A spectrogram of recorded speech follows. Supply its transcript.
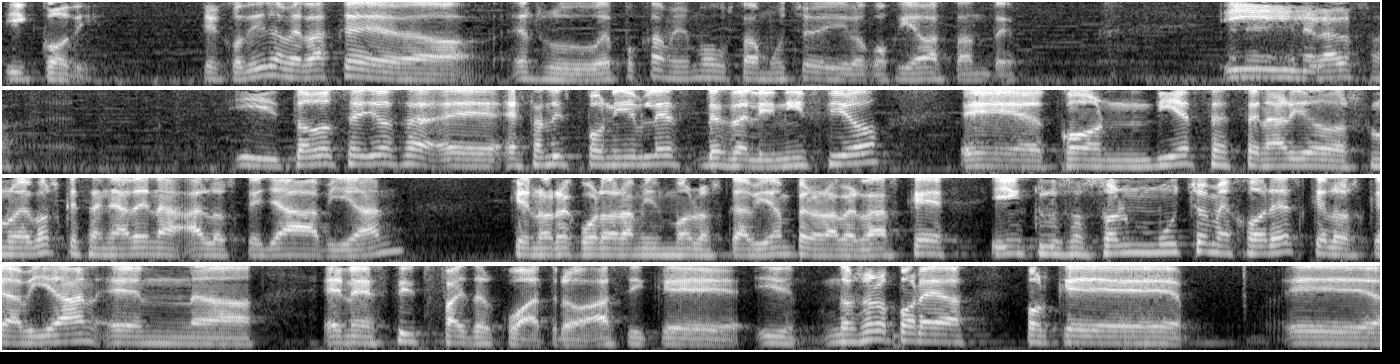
y Cody. Que Cody la verdad es que ah, en su época a mí me gustaba mucho y lo cogía bastante. Y... En el alfa. Y todos ellos eh, están disponibles desde el inicio eh, con 10 escenarios nuevos que se añaden a, a los que ya habían, que no recuerdo ahora mismo los que habían, pero la verdad es que incluso son mucho mejores que los que habían en, ah, en Street Fighter 4. Así que, y no solo por, eh, porque eh,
